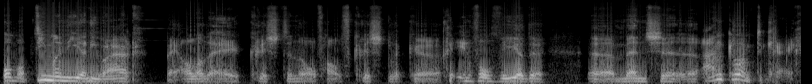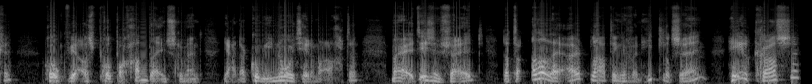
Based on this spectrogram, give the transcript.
om op die manier, niet waar, bij allerlei christenen of half-christelijk uh, geïnvolveerde uh, mensen uh, aanklank te krijgen. Ook weer als propaganda-instrument. Ja, daar kom je nooit helemaal achter. Maar het is een feit dat er allerlei uitlatingen van Hitler zijn, heel krasse,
